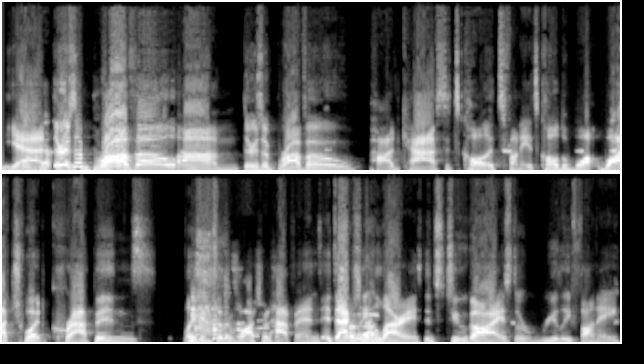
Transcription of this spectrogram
yeah. There's a Bravo, um, there's a Bravo podcast. It's called. It's funny. It's called Watch What Crappens. Like instead of watch what happens. It's actually Okay. hilarious. It's two guys. They're really funny.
